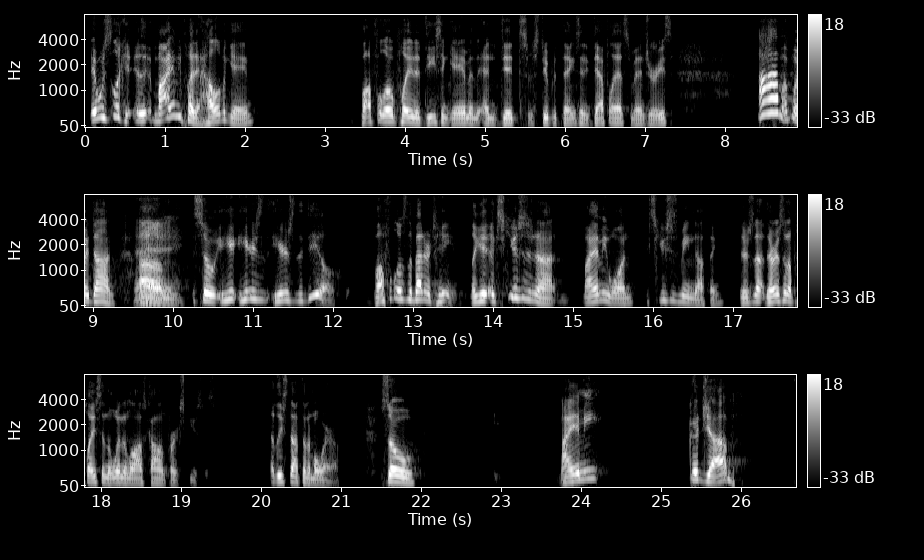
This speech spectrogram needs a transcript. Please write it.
It was look. Miami played a hell of a game. Buffalo played a decent game and, and did some stupid things, and he definitely had some injuries. Ah, my boy Don. Um, hey. Um, so here, here's here's the deal. Buffalo's the better team. Like excuses or not, Miami won. Excuses mean nothing. There's not there isn't a place in the win and loss column for excuses. At least not that I'm aware of. So Miami, good job.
